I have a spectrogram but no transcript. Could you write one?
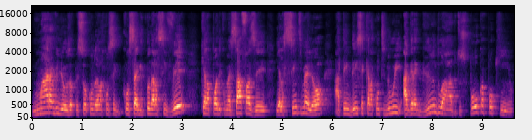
Maravilhoso a pessoa quando ela consegue, consegue, quando ela se vê que ela pode começar a fazer e ela se sente melhor, a tendência é que ela continue agregando hábitos pouco a pouquinho.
